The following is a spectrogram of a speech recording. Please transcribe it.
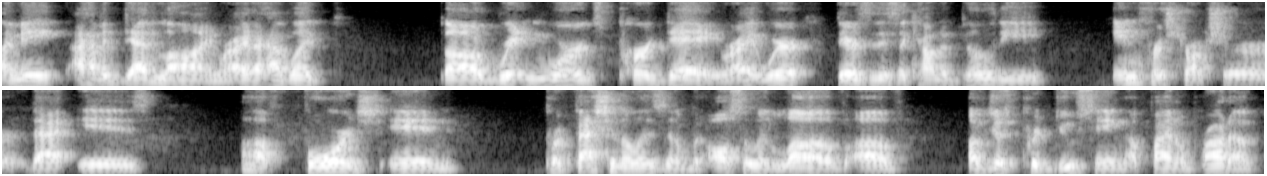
I mean, I have a deadline, right? I have like uh, written words per day, right? Where there's this accountability infrastructure that is uh, forged in professionalism, but also in love of of just producing a final product.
